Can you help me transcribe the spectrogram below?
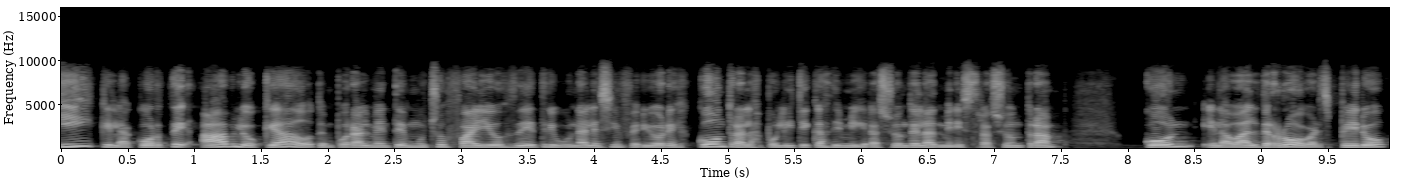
y que la Corte ha bloqueado temporalmente muchos fallos de tribunales inferiores contra las políticas de inmigración de la administración Trump con el aval de Roberts, pero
